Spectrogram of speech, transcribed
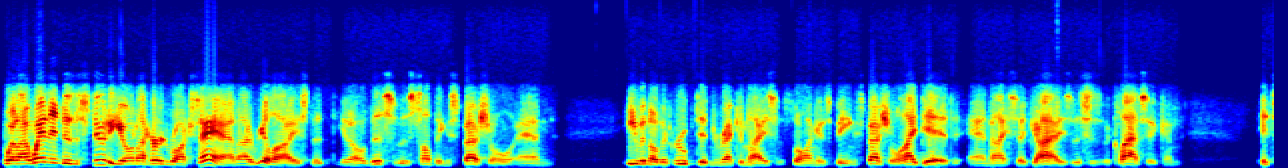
when I went into the studio and I heard Roxanne, I realized that you know this was something special, and even though the group didn't recognize the song as being special, I did, and I said, guys, this is a classic, and it's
